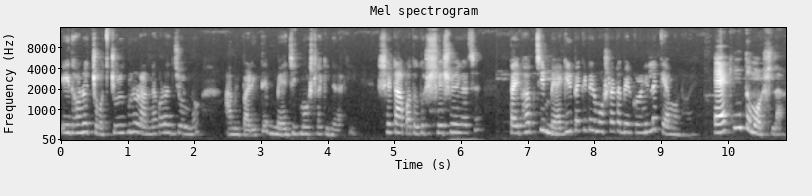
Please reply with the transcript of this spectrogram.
এই ধরনের চচ্চড়িগুলো রান্না করার জন্য আমি বাড়িতে ম্যাজিক মশলা কিনে রাখি। সেটা আপাতত শেষ হয়ে গেছে। তাই ভাবছি ম্যাগির প্যাকেটের মশলাটা বের করে নিলে কেমন হয়? একই তো মশলা,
